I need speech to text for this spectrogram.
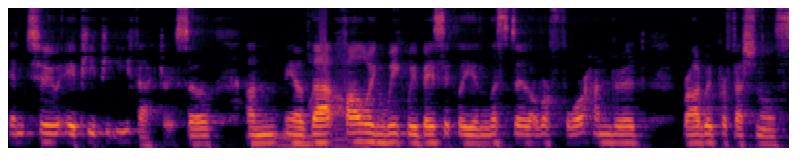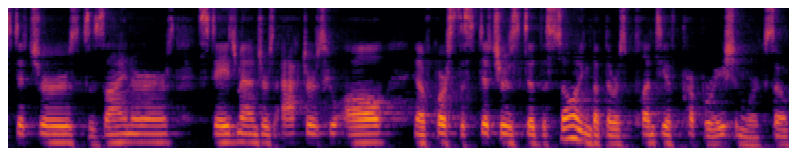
into a PPE factory. So you know, that following week, we basically enlisted over 400 Broadway professionals, stitchers, designers, stage managers, actors who all, you know, of course, the stitchers did the sewing, but there was plenty of preparation work. So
